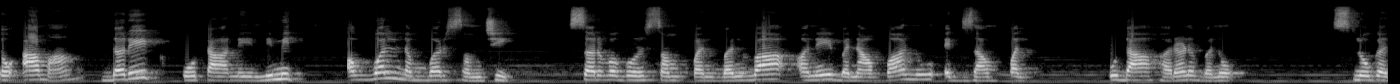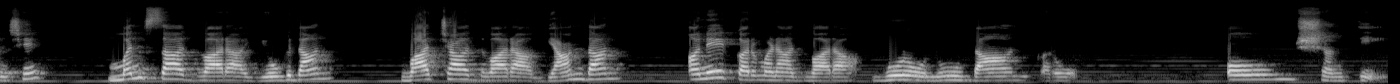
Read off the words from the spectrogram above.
તો આમાં દરેક પોતાને નિમિત્ત અવ્વલ નંબર સમજી સર્વગુણ સંપન્ન બનવા અને બનાવવાનું એક્ઝામ્પલ ઉદાહરણ બનો. સ્લોગન છે, મનસા દ્વારા યોગદાન, વાચા દ્વારા જ્ઞાનદાન અને કર્મણા દ્વારા ગુણોનું દાન કરો. ઓમ શાંતિ.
